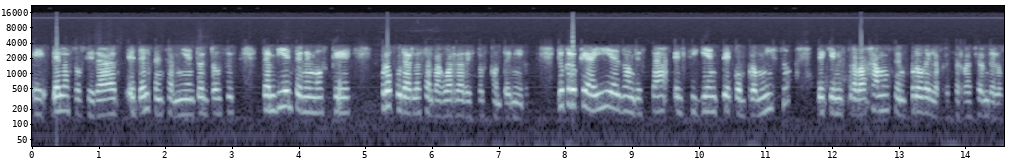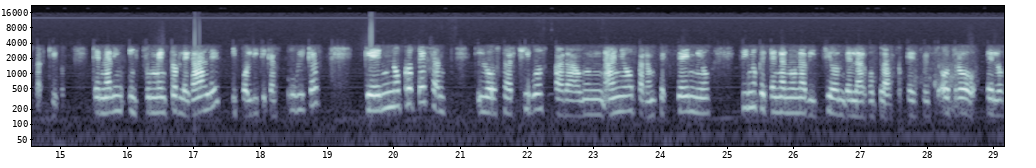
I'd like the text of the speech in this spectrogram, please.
eh, de la sociedad, eh, del pensamiento, entonces también tenemos que procurar la salvaguarda de estos contenidos. Yo creo que ahí es donde está el siguiente compromiso de quienes trabajamos en pro de la preservación de los archivos, tener instrumentos legales y políticas públicas que no protejan los archivos para un año, para un sexenio, sino que tengan una visión de largo plazo, que ese es otro de los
